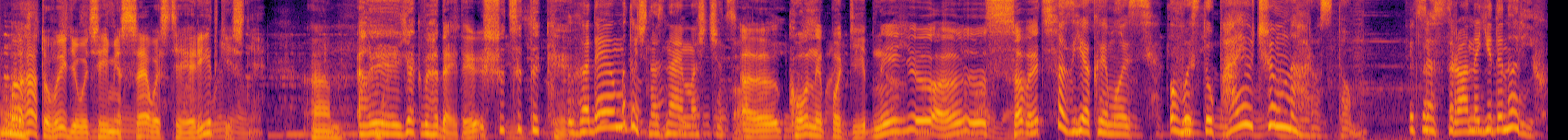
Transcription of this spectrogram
Багато видів у цій місцевості рідкісні. Але як ви гадаєте, що це таке? Гадаю, ми точно знаємо, що це. А, конеподібний а, савець. З якимось виступаючим наростом. Це сраний єдиноріг.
